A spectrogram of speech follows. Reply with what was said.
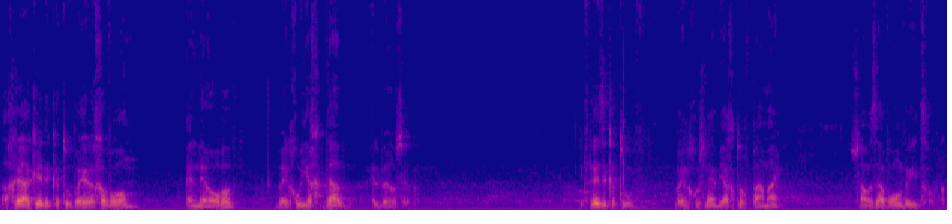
אחרי העקדה כתוב, וילך אברום אל נאורוב, וילכו יחדיו אל באר שבע. לפני זה כתוב, וילכו שניהם יחד טוב פעמיים. שם זה אברום ויצחוק.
